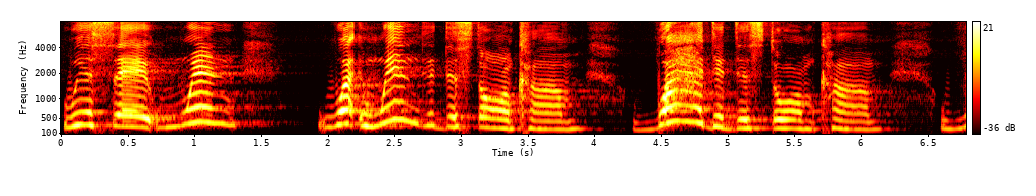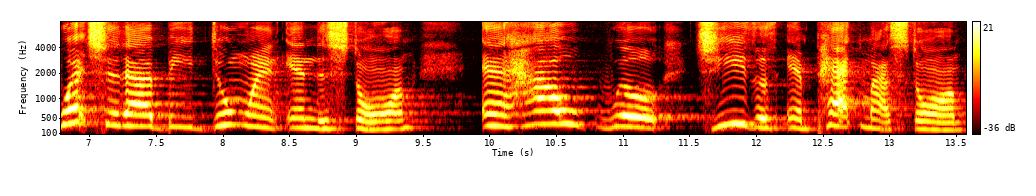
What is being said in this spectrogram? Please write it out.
We'll say, when, what, when did this storm come? Why did this storm come? What should I be doing in the storm? And how will Jesus impact my storm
